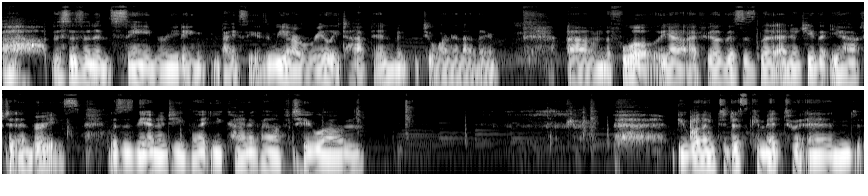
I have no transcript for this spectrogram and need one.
ah, oh, this is an insane reading, Pisces. We are really tapped into one another. Um, the Fool, yeah, I feel like this is the energy that you have to embrace. This is the energy that you kind of have to, um, be willing to just commit to it and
